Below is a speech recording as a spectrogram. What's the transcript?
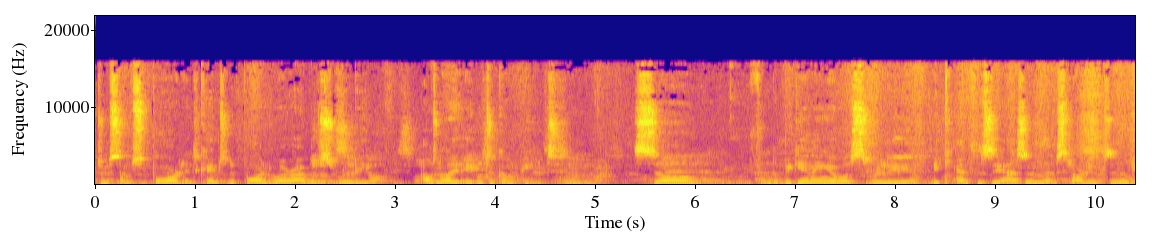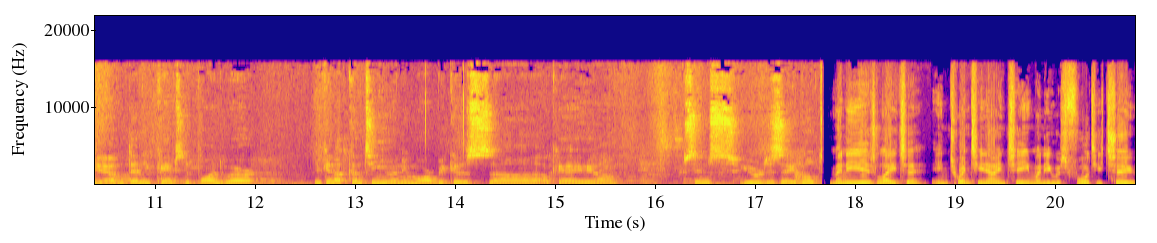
do some sport, it came to the point where I was really, I was not able to compete. Mm. So from the beginning, it was really a big enthusiasm and starting to, yeah. but then you came to the point where you cannot continue anymore because uh, okay. Um, since you're disabled. Many years later, in 2019, when he was 42,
